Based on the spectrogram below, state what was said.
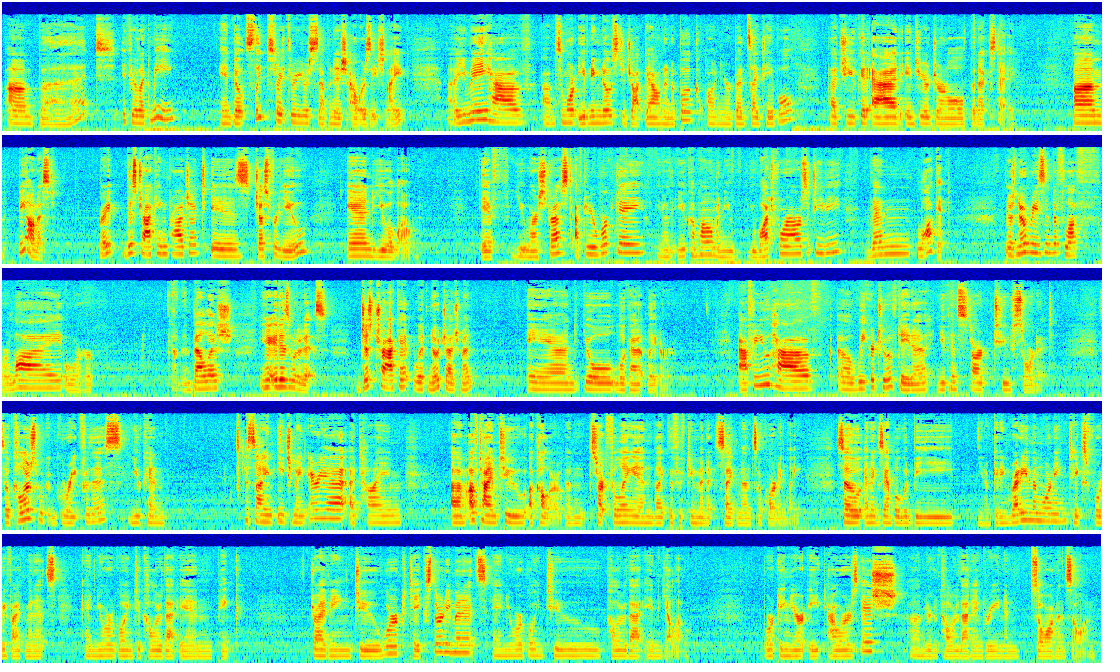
Um, but if you're like me and don't sleep straight through your seven ish hours each night, uh, you may have um, some more evening notes to jot down in a book on your bedside table that you could add into your journal the next day. Um, be honest, right? This tracking project is just for you and you alone. If you are stressed after your workday, you know that you come home and you, you watch four hours of TV, then log it. There's no reason to fluff or lie or um, embellish. You know, it is what it is. Just track it with no judgment and you'll look at it later. After you have a week or two of data, you can start to sort it. So colors work great for this. You can assign each main area a time um, of time to a color and start filling in like the 15 minute segments accordingly. So an example would be, you know, getting ready in the morning takes 45 minutes and you're going to color that in pink. Driving to work takes 30 minutes and you're going to color that in yellow. Working your eight hours ish, um, you're going to color that in green and so on and so on.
